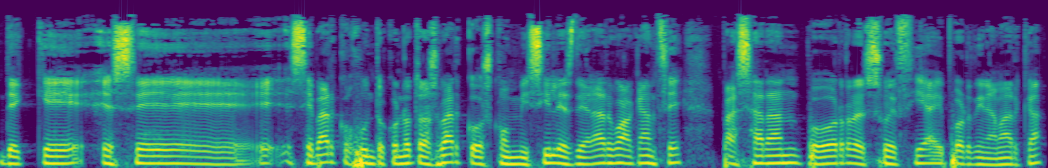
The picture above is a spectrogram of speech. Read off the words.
de que ese, ese barco junto con otros barcos con misiles de largo alcance pasaran por Suecia y por Dinamarca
